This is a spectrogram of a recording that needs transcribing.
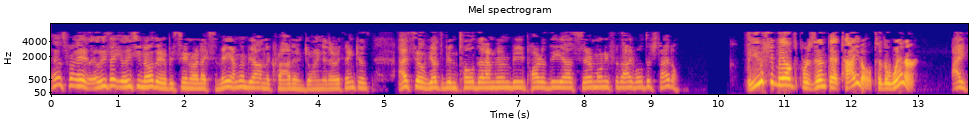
That's fine. Hey, at least at least you know that you'll be sitting right next to me. I'm going to be out in the crowd and enjoying it everything because I still have yet to been told that I'm going to be part of the uh, ceremony for the high voltage title. You should be able to present that title to the winner. I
